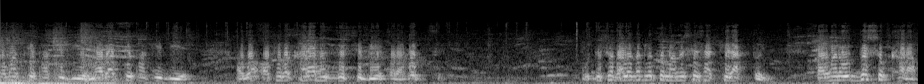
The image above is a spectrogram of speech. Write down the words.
সমাজকে ফাঁকি দিয়ে মাদারকে ফাঁকি দিয়ে। অথবা খারাপ উদ্দেশ্যে বিয়ে করা হচ্ছে। উদ্দেশ্য ভালো থাকলে তো মানুষের সাক্ষী রাখতই। তার মানে উদ্দেশ্য খারাপ।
